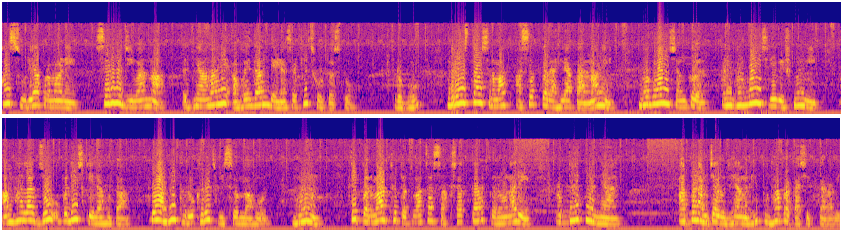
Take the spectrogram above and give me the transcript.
हा सूर्याप्रमाणे सर्व जीवांना ज्ञानाने अभयदान देण्यासाठीच होत असतो. प्रभू गृहस्थाश्रमात आसक्त राहिल्या कारणाने भगवान शंकर आणि भगवान श्री विष्णूंनी आम्हाला जो उपदेश केला होता तो आम्ही खरोखरच विसरलो आहोत. म्हणून ते परमार्थ तत्वाचा साक्षात्कार करवणारे अध्यात्म ज्ञान आपण आमच्या हृदयामध्ये पुन्हा प्रकाशित करावे.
